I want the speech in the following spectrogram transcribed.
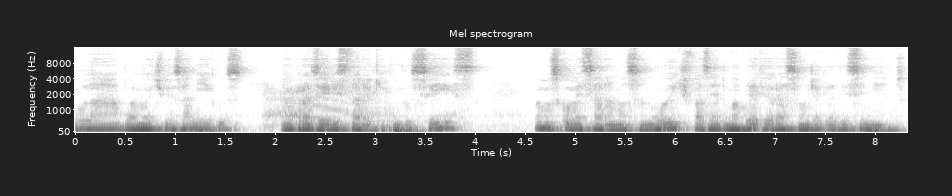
Olá, boa noite, meus amigos. É um prazer estar aqui com vocês. Vamos começar a nossa noite fazendo uma breve oração de agradecimento.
